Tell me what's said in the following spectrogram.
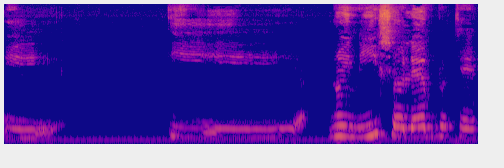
e, e no início eu lembro que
